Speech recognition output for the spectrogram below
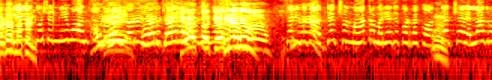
ದೊಡ್ಡವ್ರು ಮಾತಾಡಿ. ನೀವು ಕೇಳ್ತಾರೆ ಕೇಳ್ತಾರೆ ಸರ್ ಅಧ್ಯಕ್ಷ ಮಾತ್ರ ಮರ್ಯಾದೆ ಕೊಡ್ಬೇಕು. ಅಧ್ಯಕ್ಷ ಎಲ್ಲಾದ್ರೂ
